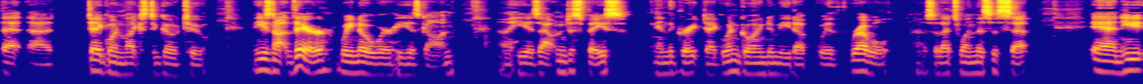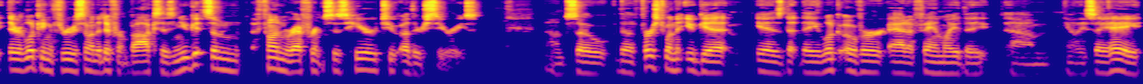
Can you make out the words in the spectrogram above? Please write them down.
that uh, Degwin likes to go to. He's not there. We know where he has gone. Uh, he is out into space in the Great Degwin, going to meet up with Revil. Uh, so that's when this is set. And he, they're looking through some of the different boxes, and you get some fun references here to other series. Um, so the first one that you get is that they look over at a family. They, um, you know, they say, "Hey,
